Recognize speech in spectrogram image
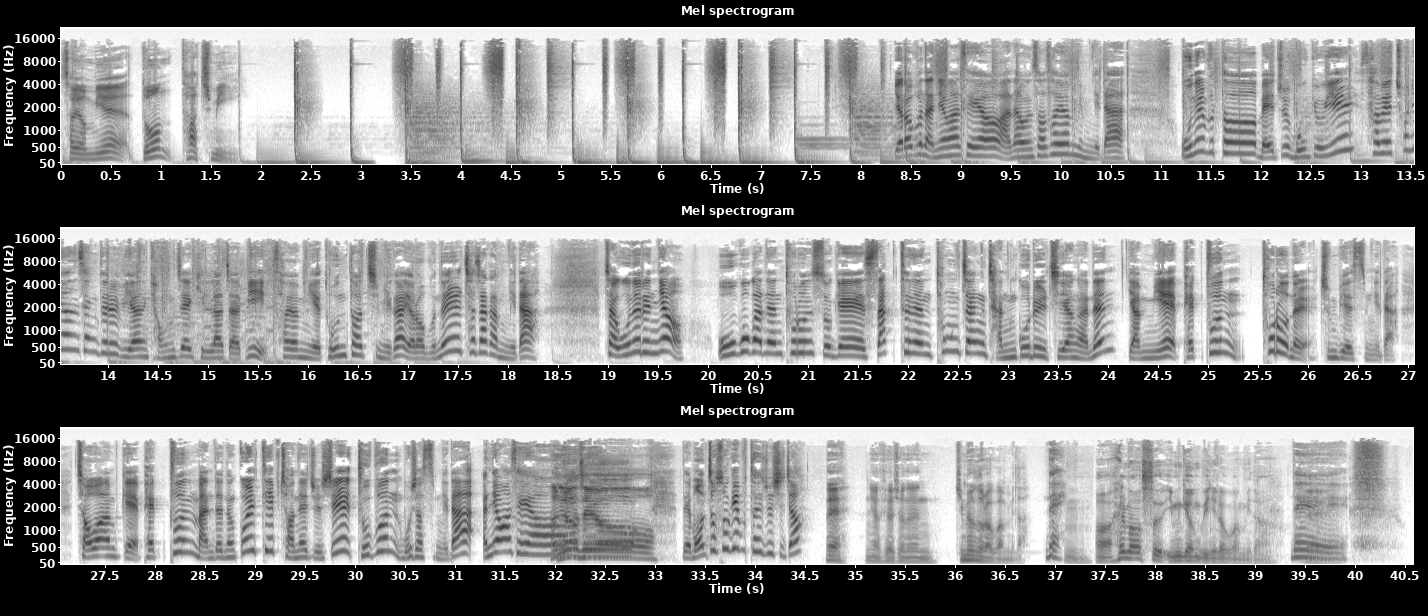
서현미의 Don't Touch Me. 여러분 안녕하세요. 아나운서 서현미입니다. 오늘부터 매주 목요일 사회 초년생들을 위한 경제 길라잡이 서현미의 돈터치미가 여러분을 찾아갑니다. 자, 오늘은요. 오고 가는 토론 속에 싹 트는 통장 잔고를 지향하는 얀미의 백푼 토론을 준비했습니다. 저와 함께 백푼 만드는 꿀팁 전해주실 두 분 모셨습니다. 안녕하세요. 안녕하세요. 네, 먼저 소개부터 해주시죠. 네, 안녕하세요. 저는 김현우라고 합니다. 네. 음. 어, 헬마우스 임경빈이라고 합니다. 네.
